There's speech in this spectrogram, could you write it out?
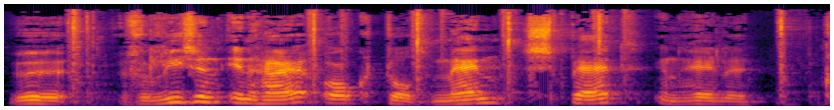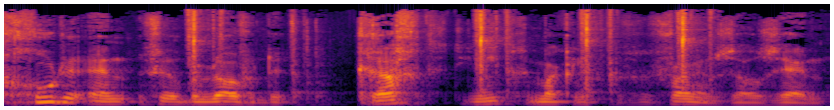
We verliezen in haar ook tot mijn spijt een hele goede en veelbelovende kracht die niet gemakkelijk te vervangen zal zijn.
